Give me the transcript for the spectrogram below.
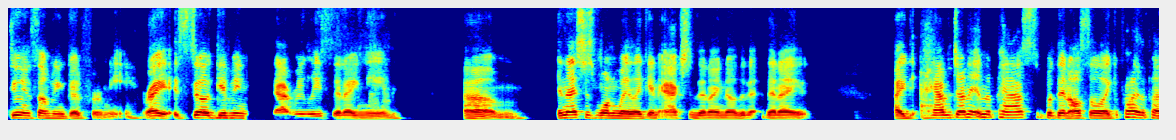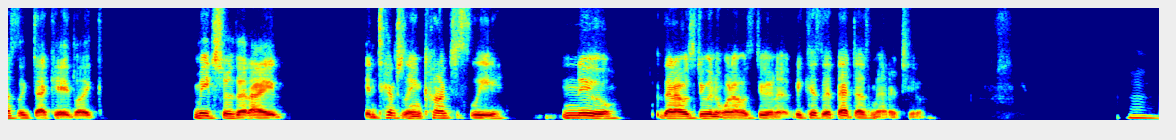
doing something good for me, right? It's still mm-hmm. giving that release that I need. Um, and that's just one way, like an action that I know that that I I have done it in the past, but then also like probably the past like decade, like made sure that I intentionally and consciously knew that I was doing it when I was doing it because it, that does matter too. Hmm.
